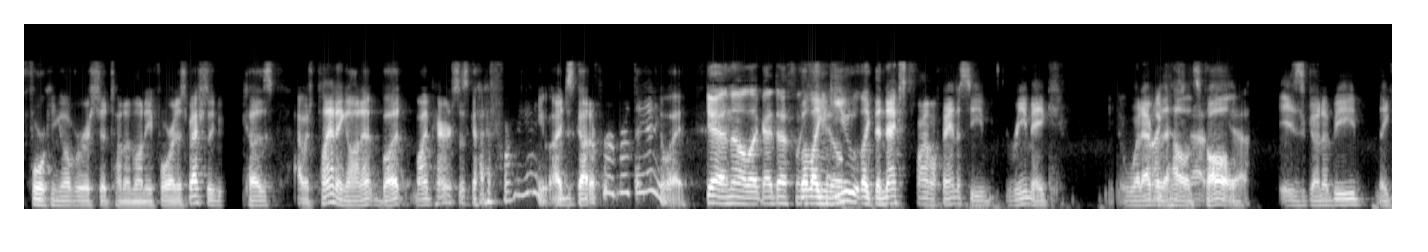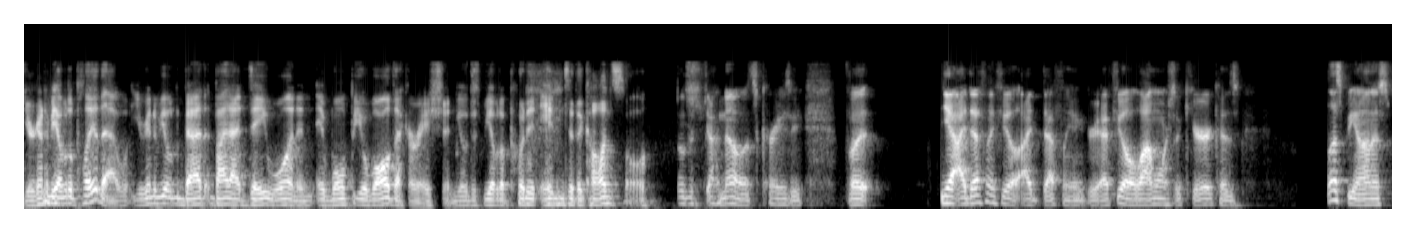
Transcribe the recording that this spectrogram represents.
forking over a shit ton of money for it, especially because I was planning on it, but my parents just got it for me anyway. I just got it for a birthday anyway. yeah, no, like I definitely. But like feel- you, like the next Final Fantasy remake, whatever I the hell it's chat, called, yeah. is gonna be like you're gonna be able to play that. You're gonna be able to buy, buy that day one, and it won't be a wall decoration. You'll just be able to put it into the console. It'll just I know it's crazy, but yeah, I definitely feel I definitely agree. I feel a lot more secure because let's be honest,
